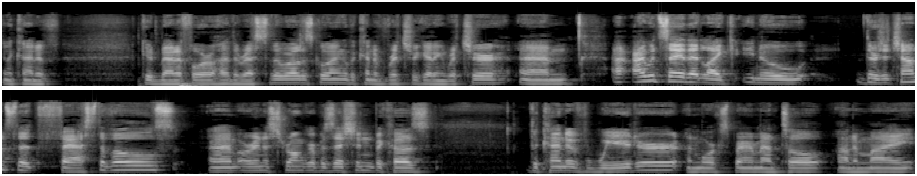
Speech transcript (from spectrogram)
in a kind of good metaphor of how the rest of the world is going. The kind of rich are getting richer. Um, I, I would say that like you know, there's a chance that festivals um, are in a stronger position because the kind of weirder and more experimental and in my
